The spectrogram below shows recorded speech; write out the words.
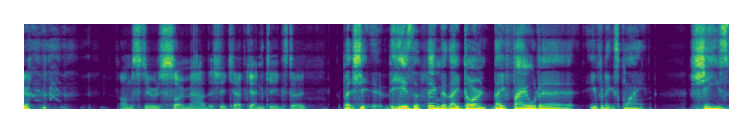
I'm still so mad that she kept getting gigs, dude. But she here's the thing that they don't they fail to even explain. She's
